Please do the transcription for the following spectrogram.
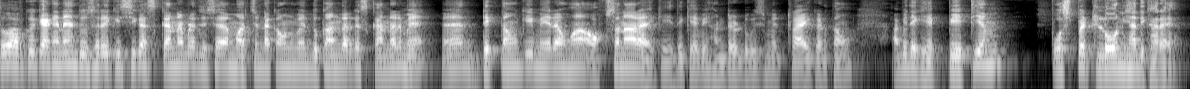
तो आपको क्या कहना है, दूसरे किसी का स्कैनर में, जैसे मर्चेंट अकाउंट में, दुकानदार के स्कैनर में, मैं देखता हूँ कि मेरा वहाँ ऑप्शन आ रहा है कि, देखिए अभी हंड्रेड रुपीज़ में ट्राई करता हूँ। अभी देखिए, पेटीएम पोस्टपेड लोन यहाँ दिखा रहा है,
